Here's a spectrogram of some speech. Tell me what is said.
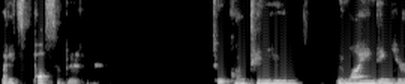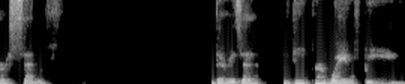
But it's possible to continue reminding yourself there is a deeper way of being.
